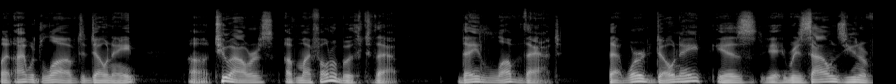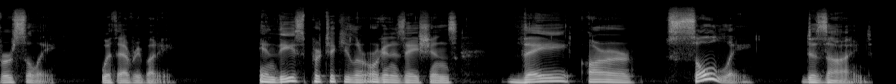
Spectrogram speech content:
but I would love to donate uh, two hours of my photo booth to that. They love that. That word donate is, it resounds universally with everybody. In these particular organizations, they are solely designed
